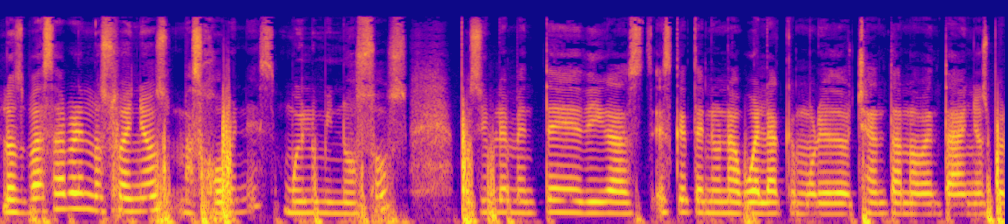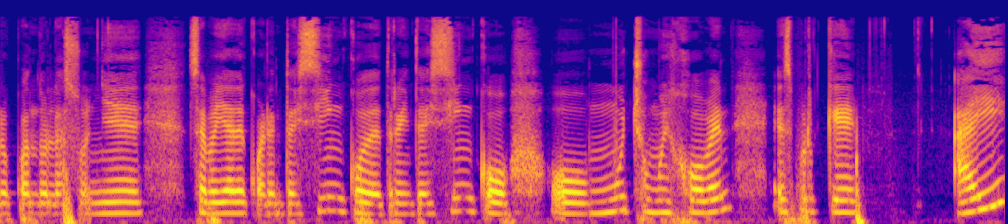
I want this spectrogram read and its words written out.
los vas a ver en los sueños más jóvenes, muy luminosos. Posiblemente digas, es que tenía una abuela que murió de 80, 90 años, pero cuando la soñé se veía de 45, de 35 o mucho, muy joven. Es porque ahí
